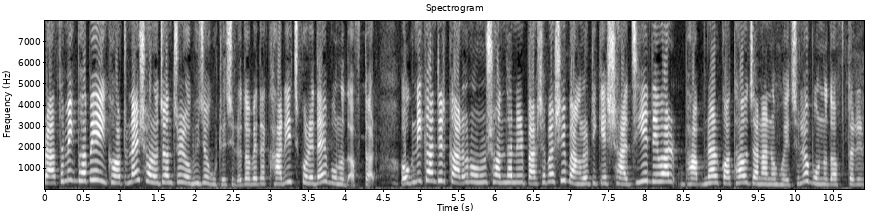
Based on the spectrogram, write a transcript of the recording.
প্রাথমিকভাবে এই ঘটনায় ষড়যন্ত্রের অভিযোগ উঠেছিল, তবে তা খারিজ করে দেয় বন দফতর। অগ্নিকাণ্ডের কারণ অনুসন্ধানের পাশাপাশি বাংলোটিকে সাজিয়ে দেওয়ার ভাবনার কথাও জানানো হয়েছিল বন দফতরের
